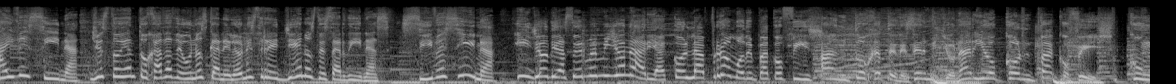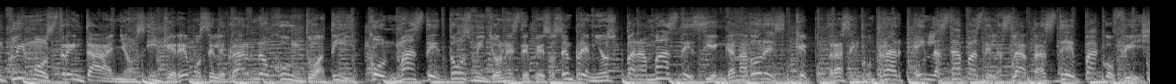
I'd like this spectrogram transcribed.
Ay, vecina, yo estoy antojada de unos canelones rellenos de sardinas. Sí, vecina. Y yo de hacerme millonaria con la promo de Paco Fish. Antójate de ser millonario con Paco Fish. Cumplimos 30 años y queremos celebrarlo junto a ti, con más de 2 millones de pesos en premios para más de 100 ganadores que podrás encontrar en las tapas de las latas de Paco Fish.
